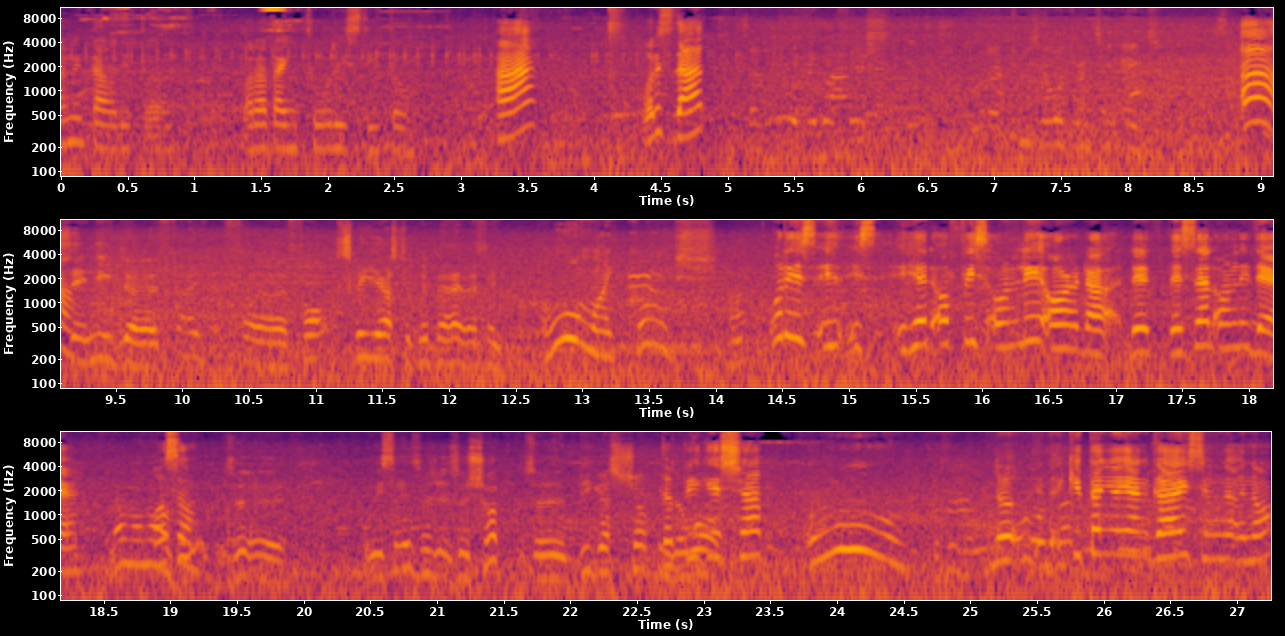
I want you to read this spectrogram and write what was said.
Maraming tao dito. Para tayong tourist dito. Ha? What is that? 2028. They need uh, five, uh, four, three years to prepare everything. Oh my gosh. What is, is, is head office only or the they, they sell only there? No, no, no. Also- The, the, we say the, the shop, the biggest shop The in the biggest shop. Ooh. The, kita nyo yan guys, yung ano?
